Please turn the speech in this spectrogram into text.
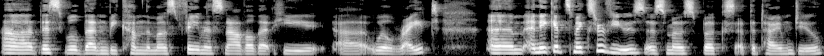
Uh, this will then become the most famous novel that he uh, will write. Um, and it gets mixed reviews, as most books at the time do.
